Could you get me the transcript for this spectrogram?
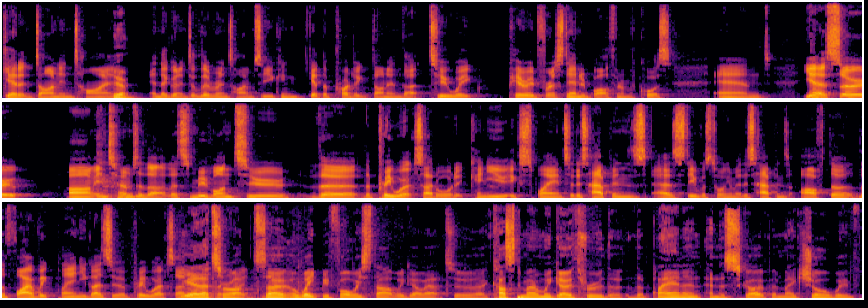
get it done in time, Yeah. and they're going to deliver in time, so you can get the project done in that two week period for a standard bathroom, of course. And yeah, so um, in terms of that, let's move on to the the pre work site audit. Can you explain? So this happens, as Steve was talking about, this happens after the five week plan. You guys do a pre work site. Yeah, audit, that's that right. correct? So a week before we start, we go out to a customer and we go through the, the plan and, and the scope and make sure we've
